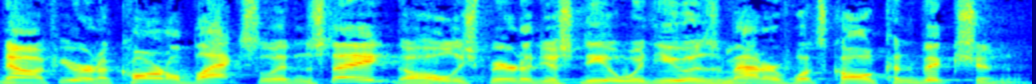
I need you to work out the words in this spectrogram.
Now, if you're in a carnal, backslidden state, the Holy Spirit will just deal with you as a matter of what's called conviction.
